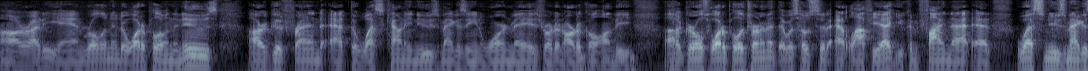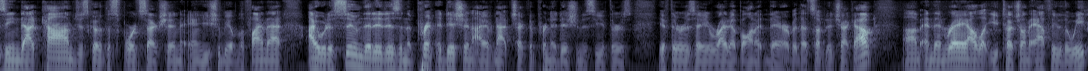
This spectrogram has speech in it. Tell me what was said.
All righty, and rolling into water polo in the news, our good friend at the West County News magazine, Warren Mayes, wrote an article on the uh, girls water polo tournament that was hosted at Lafayette. You can find that at westnewsmagazine.com. Just go to the sports section and you should be able to find that. I would assume that it is in the print edition. I have not checked the print edition to see if there's if there is a write up on it there, but that's something to check out. Um, and then Ray, I'll let you touch on the athlete of the week.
